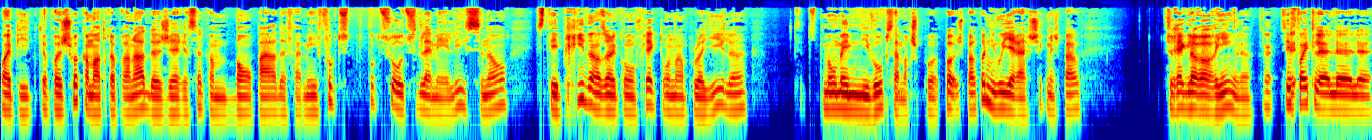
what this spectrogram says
Ouais, puis t'as pas le choix comme entrepreneur de gérer ça comme bon père de famille. Faut que tu, faut que tu sois au-dessus de la mêlée. Sinon, si t'es pris dans un conflit avec ton employé, là, tu te mets au même niveau puis ça marche pas. pas. Je parle pas de niveau hiérarchique, mais je parle, tu régleras rien, là. Tu sais, faut être le, le, le- Moi,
